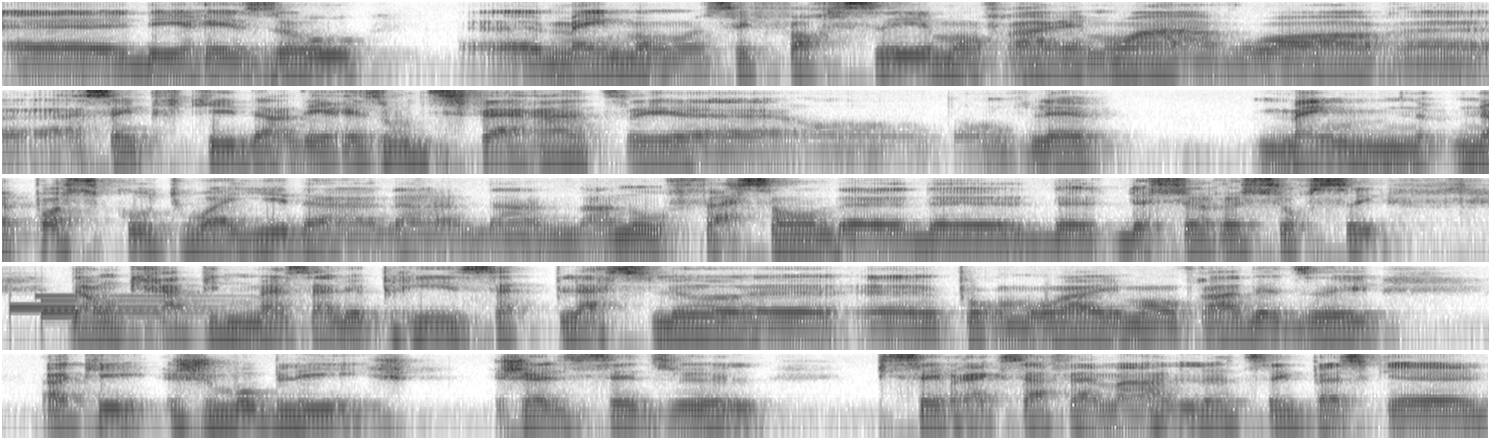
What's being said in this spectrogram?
des réseaux, même on s'est forcé, mon frère et moi, à avoir, à s'impliquer dans des réseaux différents. Tu sais, on voulait même ne pas se côtoyer dans, nos façons de, se ressourcer. Donc, rapidement, ça a pris cette place-là euh, euh, pour moi et mon frère de dire OK, je m'oblige, je le sédule. Puis c'est vrai que ça fait mal, là, parce que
